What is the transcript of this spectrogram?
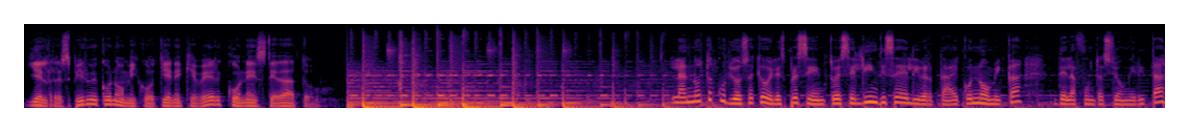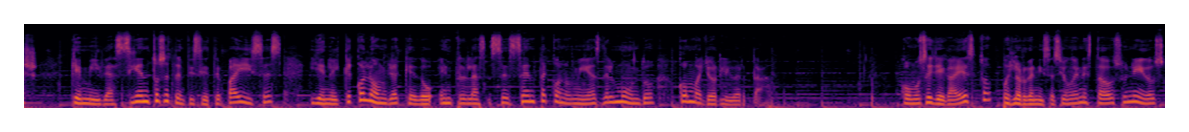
Y el respiro económico tiene que ver con este dato. La nota curiosa que hoy les presento es el índice de libertad económica de la Fundación Heritage, que mide a 177 países y en el que Colombia quedó entre las 60 economías del mundo con mayor libertad. ¿Cómo se llega a esto? Pues la organización en Estados Unidos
